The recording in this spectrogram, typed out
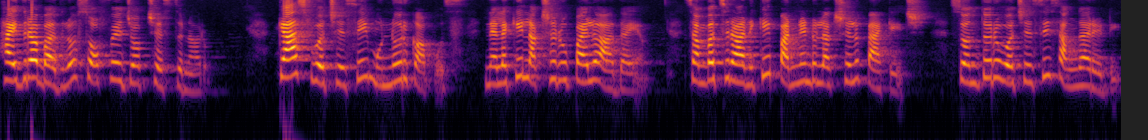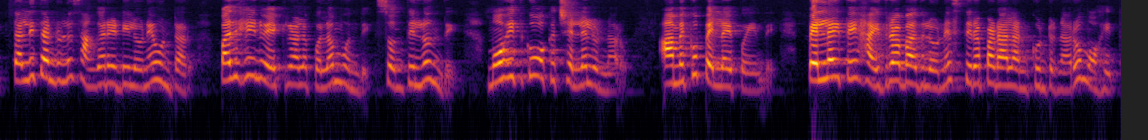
హైదరాబాద్లో సాఫ్ట్వేర్ జాబ్ చేస్తున్నారు. క్యాస్ట్ వచ్చేసి మున్నూరు కాపుస్. నెలకి లక్ష రూపాయలు ఆదాయం. సంవత్సరానికి పన్నెండు లక్షలు ప్యాకేజ్. సొంతూరు వచ్చేసి సంగారెడ్డి. తల్లిదండ్రులు సంగారెడ్డిలోనే ఉంటారు. పదిహేను ఎకరాల పొలం ఉంది. సొంతిల్లు ఉంది. మోహిత్కు ఒక చెల్లెలు ఉన్నారు ఆమెకు పెళ్ళైపోయింది. పెళ్ళైతే హైదరాబాద్లోనే స్థిరపడాలనుకుంటున్నారు మోహిత్.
